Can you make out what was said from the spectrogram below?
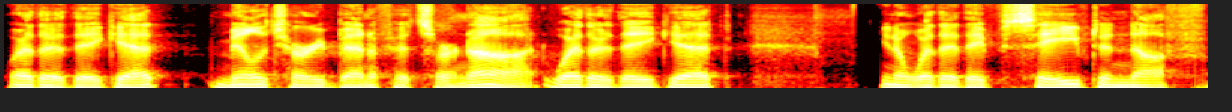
whether they get military benefits or not, whether they get you know, whether they've saved enough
